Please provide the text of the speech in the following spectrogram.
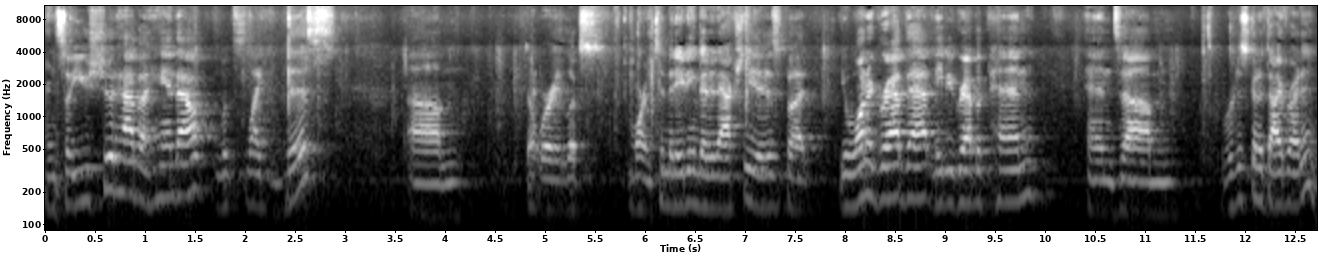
And so you should have a handout. Looks like this. Um, don't worry, it looks more intimidating than it actually is, but you'll want to grab that, maybe grab a pen, and um, we're just going to dive right in.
